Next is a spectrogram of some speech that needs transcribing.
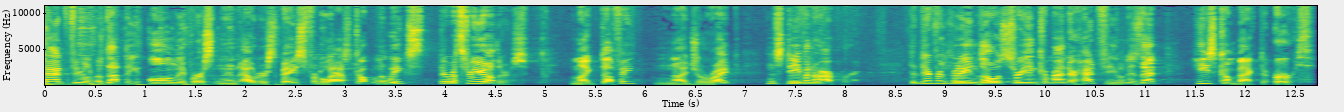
Hadfield was not the only person in outer space for the last couple of weeks. There were three others Mike Duffy, Nigel Wright, and Stephen Harper. The difference between those three and Commander Hadfield is that he's come back to Earth.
